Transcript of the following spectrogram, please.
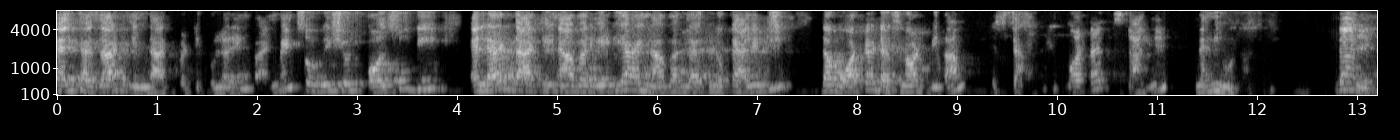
health hazard in that particular environment. So we should also be alert that in our area, in our locality, the water does not become stagnant. Water stagnant nahi hona. Then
